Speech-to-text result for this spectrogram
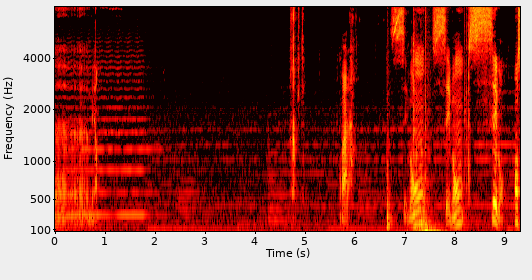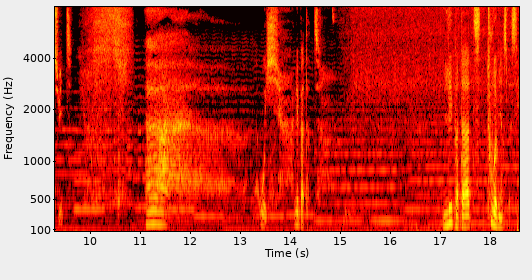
euh, merde. Ah. Voilà. C'est bon, c'est bon, c'est bon. Ensuite. Euh... Oui, les patates. Les patates, tout va bien se passer.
